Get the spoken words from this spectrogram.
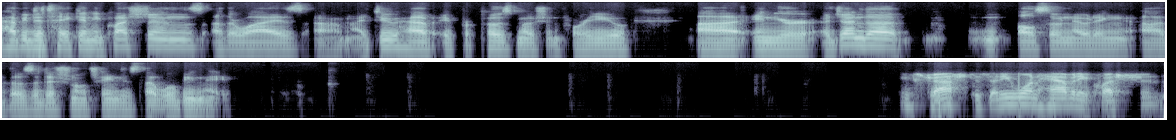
happy to take any questions. Otherwise, um, I do have a proposed motion for you uh, in your agenda. also noting uh, those additional changes that will be made. Thanks, Josh. Does anyone have any questions?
